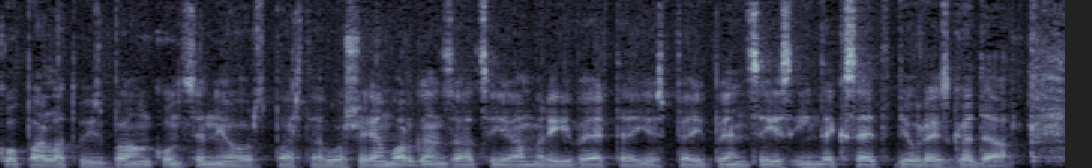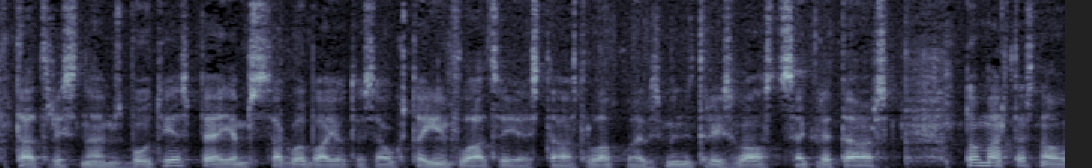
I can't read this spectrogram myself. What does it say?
kopā ar Latvijas Banku un seniorus pārstāvošajām organizācijām arī vērtē iespēju pensijas indeksēt divreiz gadā. Tāds risinājums būtu iespējams, saglabājoties augstai inflācijai, stāsta Labklājības ministrijas valsts sekretārs. Tomēr tas nav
